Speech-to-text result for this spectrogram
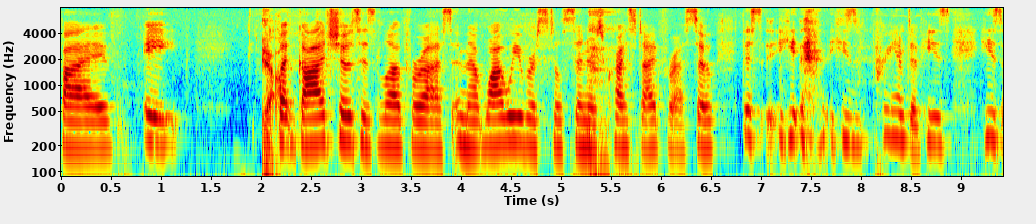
5 8, Yeah. but God shows his love for us and that while we were still sinners, Christ died for us. So this he he's preemptive. He's he's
